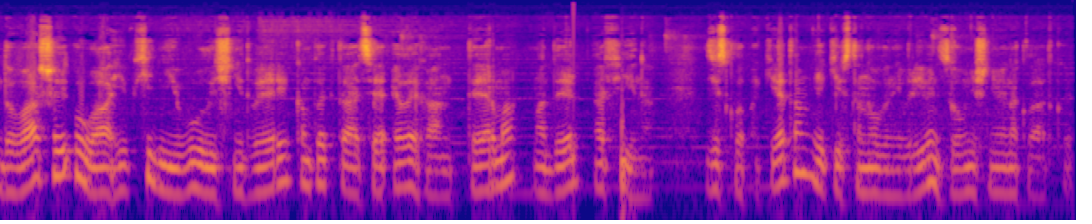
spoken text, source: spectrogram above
До вашої уваги вхідні вуличні двері комплектація Elegant Therma модель Афіна зі склопакетом, який встановлений в рівень зовнішньою накладкою.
